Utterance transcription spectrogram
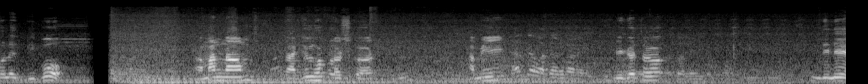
হলে দিব। আমার নাম রাজুল হক লস্কর। আমি বিগত দিনে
